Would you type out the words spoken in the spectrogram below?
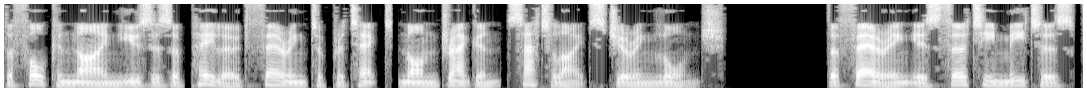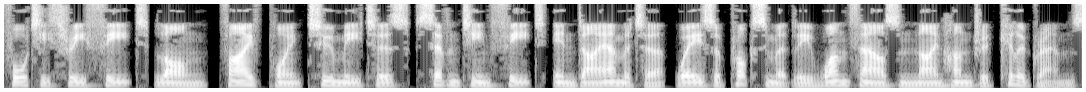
The Falcon 9 uses a payload fairing to protect non-Dragon satellites during launch. The fairing is 13 meters (43 feet) long, 5.2 meters (17 feet) in diameter, weighs approximately 1900 kilograms,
